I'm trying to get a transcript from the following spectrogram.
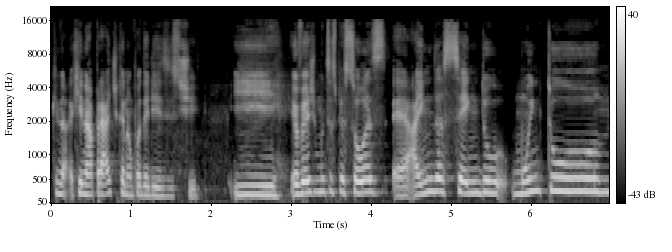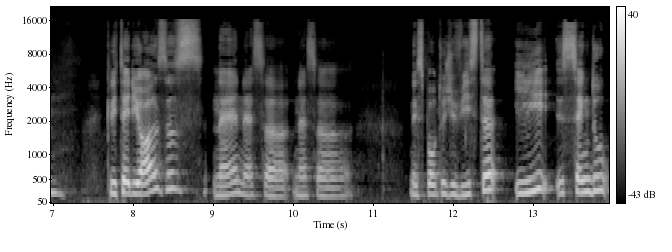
que na, que na prática não poderia existir. E eu vejo muitas pessoas é, ainda sendo muito criteriosas né, nessa, nessa, nesse ponto de vista e sendo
